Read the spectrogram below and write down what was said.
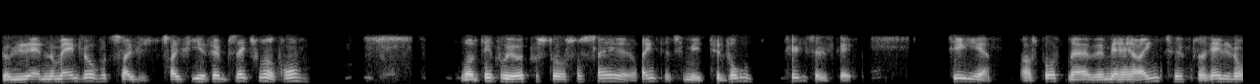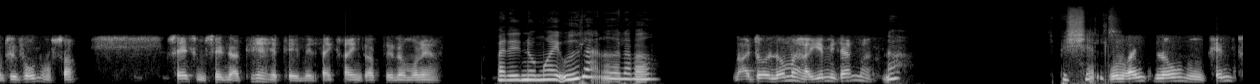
Det var de der normalt lå på 3, 3 4, 5, 600 kroner. Og det kunne jeg jo ikke forstå. Så sagde jeg, ringte jeg til mit telefon-tilselskab. Telia. Og spurgte mig, hvem jeg havde ringet til. Så gav de nogle telefonnummer så. Jeg selv, at det her det er mit, der ikke ringet op det nummer der. Var det et nummer i udlandet, eller hvad? Nej, det var et nummer herhjemme i Danmark. Nå. Specielt. Hun ringte til nogen, hun kendte.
